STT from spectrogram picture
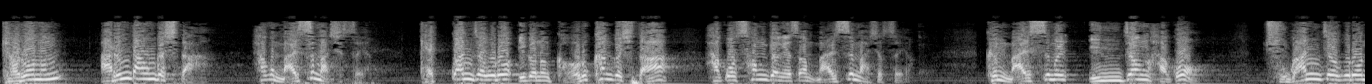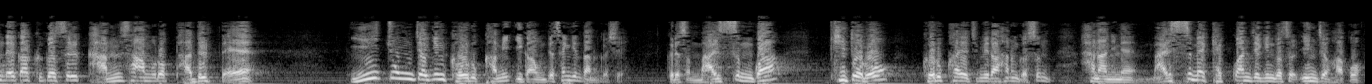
결혼은 아름다운 것이다 하고 말씀하셨어요. 객관적으로 이거는 거룩한 것이다 하고 성경에서 말씀하셨어요. 그 말씀을 인정하고 주관적으로 내가 그것을 감사함으로 받을 때 이중적인 거룩함이 이 가운데 생긴다는 것이에요. 그래서 말씀과 기도로 거룩하여짐이라 하는 것은 하나님의 말씀의 객관적인 것을 인정하고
